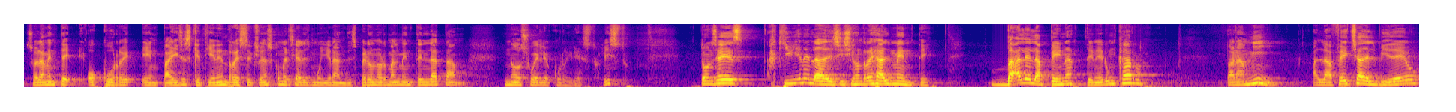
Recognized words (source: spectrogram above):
solamente ocurre en países que tienen restricciones comerciales muy grandes, pero normalmente en la TAM no suele ocurrir esto. Listo. Entonces, aquí viene la decisión realmente. ¿Vale la pena tener un carro? Para mí, a la fecha del video,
